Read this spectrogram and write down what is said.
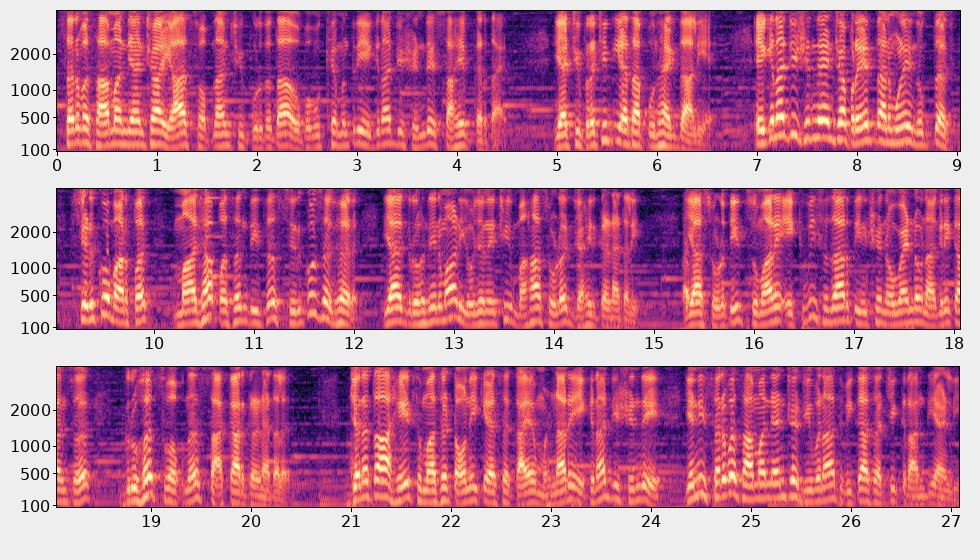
सर्वसामान्यांच्या या स्वप्नांची पूर्तता उपमुख्यमंत्री एकनाथजी शिंदे साहेब करतायत. याची प्रचिती आता पुन्हा एकदा आली आहे. एकनाथजी शिंदे यांच्या प्रयत्नांमुळे नुकतंच सिडको मार्फत माझ्या पसंतीचं सिडकोचं घर या गृहनिर्माण योजनेची महासोडत जाहीर करण्यात आली. या सोडतीत सुमारे एकवीस हजार तीनशे नव्याण्णव नागरिकांचं गृहस्वप्न साकार करण्यात आलं. जनता हेच माझं टॉनिक आहे असं कायम म्हणणारे एकनाथजी शिंदे यांनी सर्वसामान्यांच्या जीवनात विकासाची क्रांती आणली.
